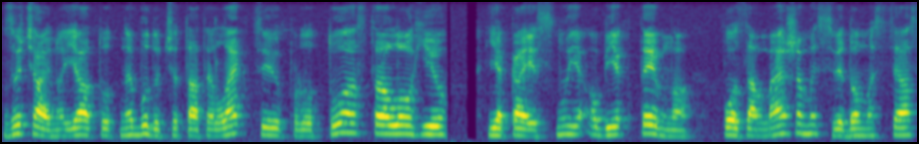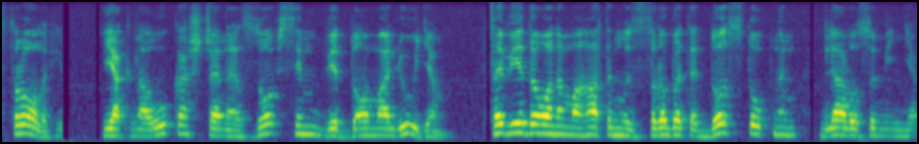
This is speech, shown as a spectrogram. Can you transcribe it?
Звичайно, я тут не буду читати лекцію про ту астрологію, яка існує об'єктивно поза межами свідомості астрологів, як наука ще не зовсім відома людям. Це відео намагатимусь зробити доступним для розуміння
